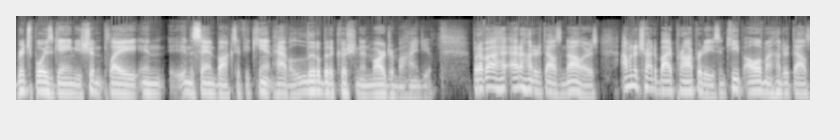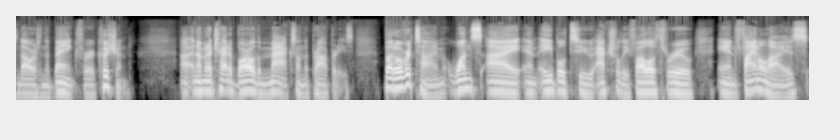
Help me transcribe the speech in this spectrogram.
rich boy's game. You shouldn't play in, in the sandbox if you can't have a little bit of cushion and margin behind you. But if I had $100,000, I'm going to try to buy properties and keep all of my $100,000 in the bank for a cushion. Uh, and I'm going to try to borrow the max on the properties. But over time, once I am able to actually follow through and finalize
